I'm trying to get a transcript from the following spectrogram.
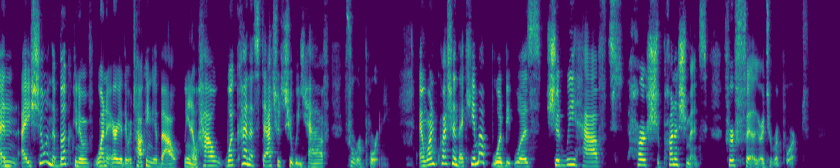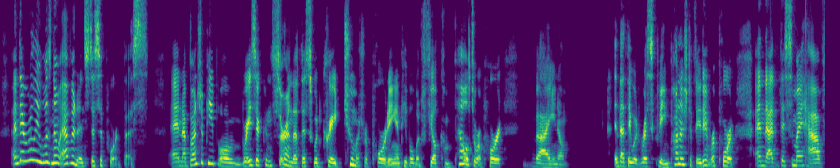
And I show in the book, you know, one area they were talking about, you know, how, what kind of statutes should we have for reporting? And one question that came up would be was, should we have harsh punishments for failure to report? And there really was no evidence to support this. And a bunch of people raised their concern that this would create too much reporting and people would feel compelled to report by, you know, that they would risk being punished if they didn't report and that this might have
